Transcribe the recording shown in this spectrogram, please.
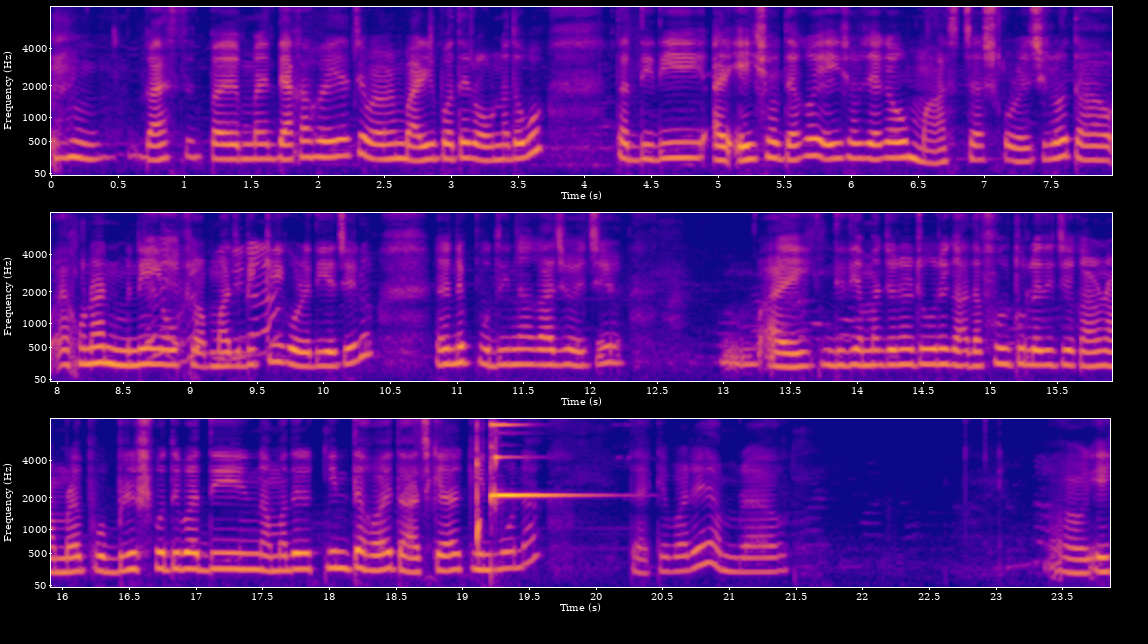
গাছ মানে দেখা হয়ে যাচ্ছে এবার আমি বাড়ির পথে রওনা দেবো। তা দিদি আর এই সব দেখো এই সব জায়গায় ও মাছ চাষ করেছিল। তা এখন আর নেই ও সব মাছ বিক্রি করে দিয়েছিল। এখানে পুদিনা গাছ হয়েছে। এই দিদি আমার জন্য একটুখানি গাঁদা ফুল তুলে দিচ্ছে, কারণ আমরা বৃহস্পতিবার দিন আমাদের কিনতে হয়, তো আজকে আর কিনবো না। তো একেবারে আমরা এই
